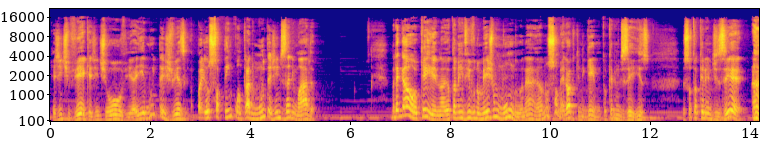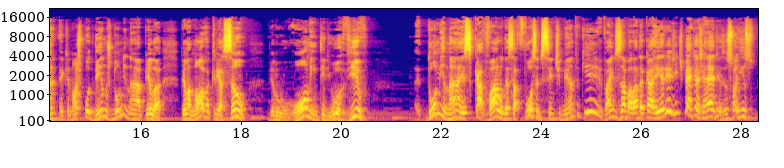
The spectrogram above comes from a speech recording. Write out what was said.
que a gente vê, que a gente ouve. E aí muitas vezes eu só tenho encontrado muita gente desanimada. Mas legal, ok, eu também vivo no mesmo mundo, né? Eu não sou melhor do que ninguém, não estou querendo dizer isso. Eu só estou querendo dizer é que nós podemos dominar pela, pela nova criação, pelo homem interior vivo, é, dominar esse cavalo dessa força de sentimento que vai desabalar da carreira e a gente perde as rédeas, é só isso.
